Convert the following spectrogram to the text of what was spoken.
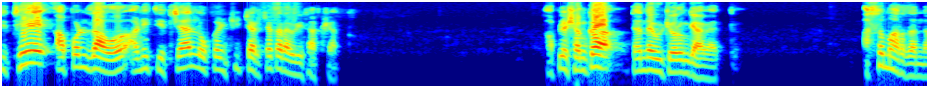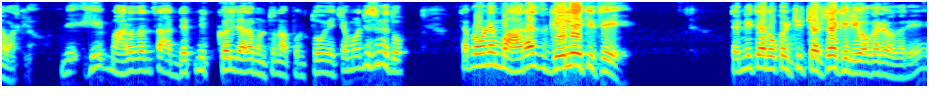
तिथे आपण जावं आणि तिथल्या लोकांशी चर्चा करावी साक्षात. आपल्या शंका त्यांना विचारून घ्याव्यात. असं महाराजांना वाटलं. म्हणजे ही महाराजांचा आध्यात्मिक कल ज्याला म्हणतो ना आपण तो याच्यामुळे दिसून येतो. त्याप्रमाणे महाराज गेले तिथे. त्यांनी त्या लोकांची चर्चा केली वगैरे वगैरे.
